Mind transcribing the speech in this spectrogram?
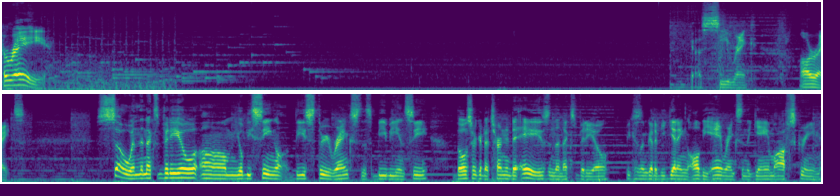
Hooray! Got a C rank. Alright. So, in the next video, um, you'll be seeing these three ranks, this B, B, and C. Those are going to turn into A's in the next video, because I'm going to be getting all the A ranks in the game off screen.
